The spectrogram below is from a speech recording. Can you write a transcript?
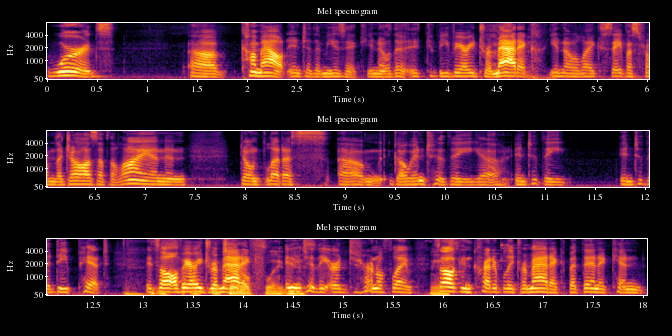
words uh, come out into the music. You know, the, it can be very dramatic. You know, like "Save us from the jaws of the lion" and "Don't let us um, go into the uh, into the into the deep pit." It's all very dramatic. flame, into yes. the eternal flame. It's all incredibly dramatic, but then it can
